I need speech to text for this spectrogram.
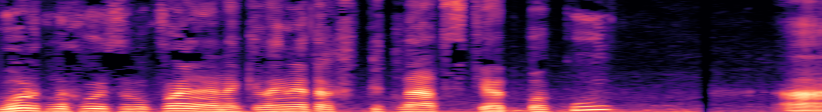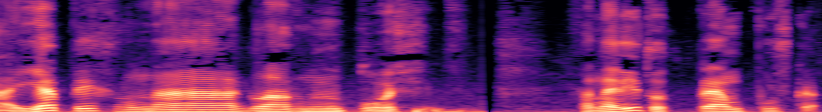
Город находится буквально на километрах в 15 от Баку. А я приехал на главную площадь. Фонари тут прям пушка.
